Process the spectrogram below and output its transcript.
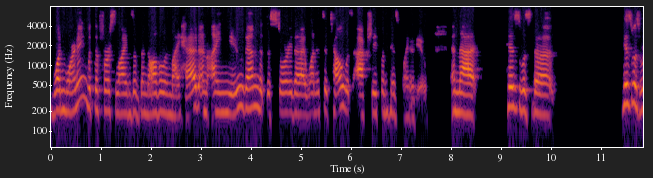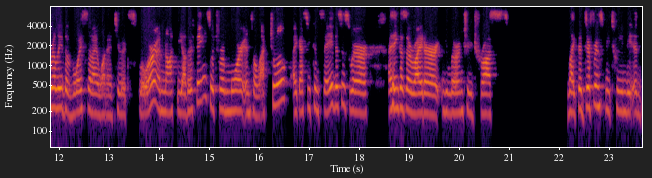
one morning with the first lines of the novel in my head, and I knew then that the story that I wanted to tell was actually from his point of view, and that his was the his was really the voice that I wanted to explore, and not the other things, which were more intellectual. I guess you can say this is where I think as a writer you learn to trust like the difference between the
